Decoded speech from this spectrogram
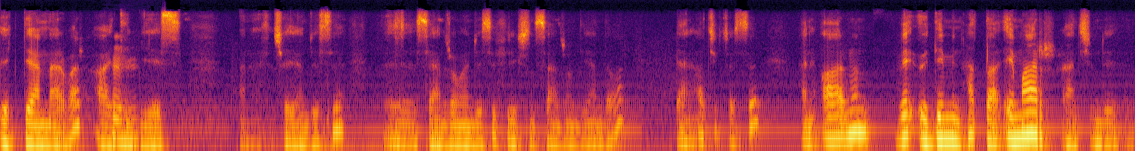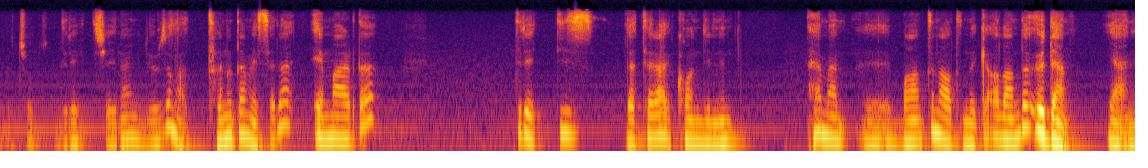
ekleyenler var. ITBS yani şey öncesi e, sendrom öncesi friction sendrom diyen de var. Yani açıkçası hani ağrının ve ödemin hatta MR yani şimdi çok direkt şeyden gidiyoruz ama tanıda mesela MR'da direkt diz lateral kondilinin hemen e, bantın altındaki alanda ödem. Yani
